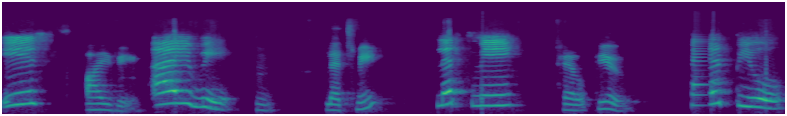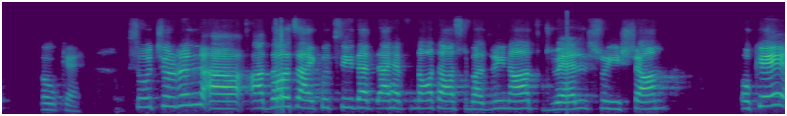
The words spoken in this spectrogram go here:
is Ivy. Ivy. Let me Let me help you. help you. Okay. So children, uh, others I could see that I have not asked Badrinath, Dwell, Sri Sham. Okay,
